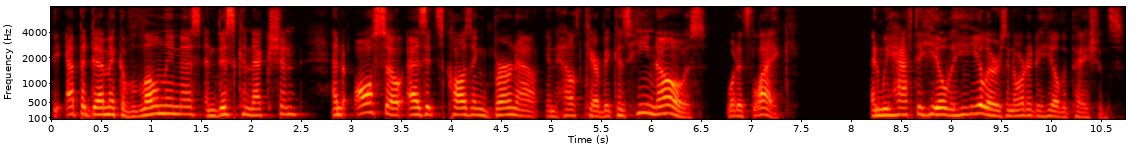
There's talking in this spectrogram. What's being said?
the epidemic of loneliness and disconnection, and also as it's causing burnout in healthcare because he knows what it's like. And we have to heal the healers in order to heal the patients.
